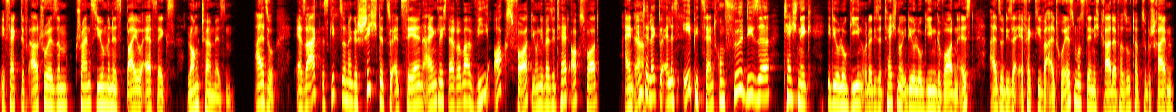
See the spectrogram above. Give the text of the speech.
effective altruism, transhumanist bioethics, long-termism. Also, er sagt, es gibt so eine Geschichte zu erzählen eigentlich darüber, wie Oxford, die Universität Oxford, ein ja. intellektuelles Epizentrum für diese Technik-Ideologien oder diese Techno-Ideologien geworden ist. Also dieser effektive Altruismus, den ich gerade versucht habe zu beschreiben,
